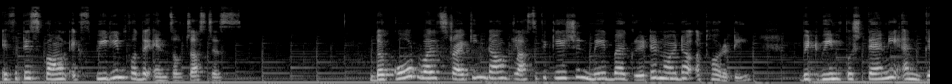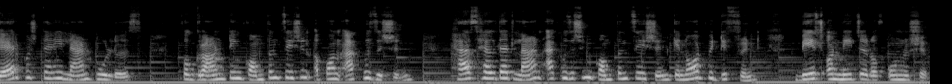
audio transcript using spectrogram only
if it is found expedient for the ends of justice. The court, while striking down classification made by Greater Noida Authority between Pushtani and Gair Pushtani landholders for granting compensation upon acquisition, has held that land acquisition compensation cannot be different based on nature of ownership.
